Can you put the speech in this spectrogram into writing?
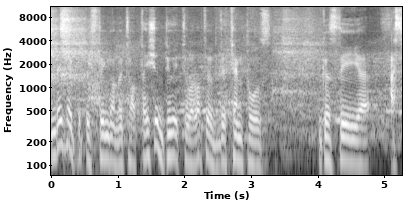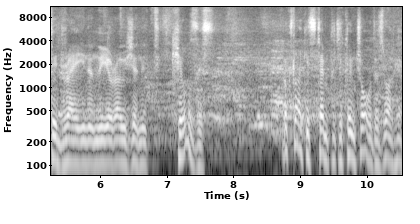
And then they put this thing on the top. They should do it to a lot of the temples because the uh, acid rain and the erosion, it kills this. Looks like it's temperature controlled as well here.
